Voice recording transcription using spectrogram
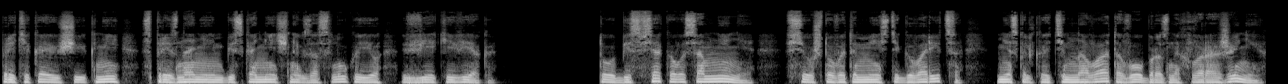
притекающие к ней с признанием бесконечных заслуг ее в веки века, то без всякого сомнения все, что в этом месте говорится, несколько темновато в образных выражениях,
